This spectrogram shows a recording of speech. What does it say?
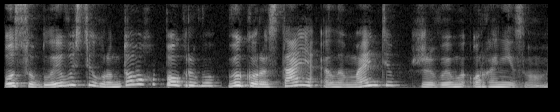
особливості ґрунтового покриву, використання елементів живими організмами.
